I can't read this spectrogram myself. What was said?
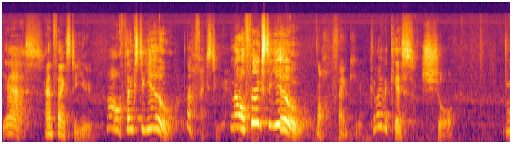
Yes. And thanks to you. Oh, thanks to you. Oh, thanks to you. No, thanks to you. Oh, thank you. Can I have a kiss? Sure.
